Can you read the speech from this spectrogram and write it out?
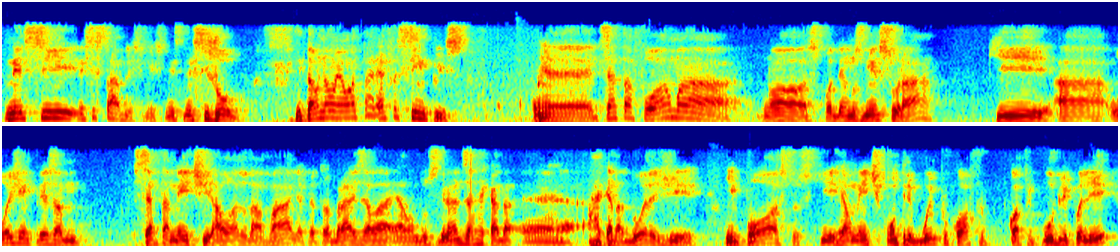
nesse, nesse establishment, nesse, nesse jogo. Então, não é uma tarefa simples. É, de certa forma, nós podemos mensurar que a, hoje a empresa, certamente ao lado da Vale, a Petrobras ela é um dos grandes arrecada, é, arrecadadoras de impostos, que realmente contribui para o cofre, cofre público ali.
